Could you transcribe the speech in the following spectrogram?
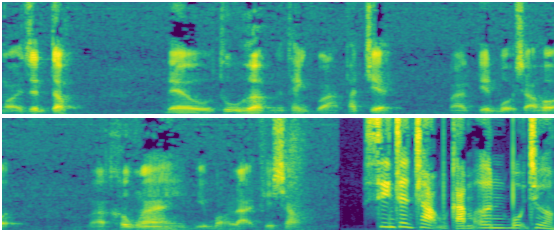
mọi dân tộc đều thụ hưởng cái thành quả phát triển và tiến bộ xã hội và không ai bị bỏ lại phía sau. Xin trân trọng cảm ơn Bộ trưởng.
